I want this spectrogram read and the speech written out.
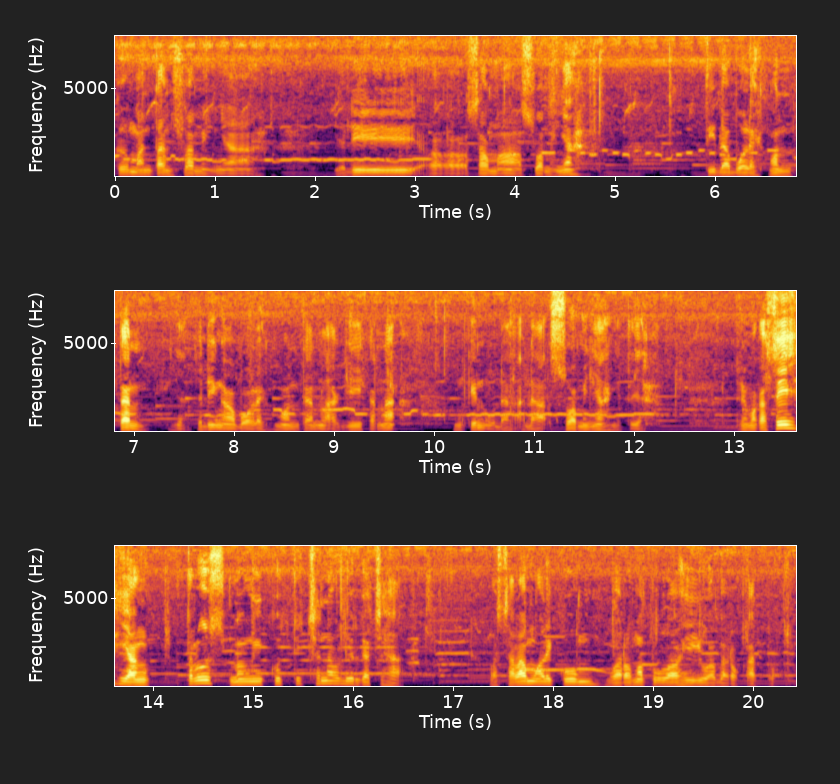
ke mantan suaminya. Jadi eh, sama suaminya tidak boleh konten ya. Jadi nggak boleh konten lagi karena mungkin udah ada suaminya gitu ya. Terima kasih yang terus mengikuti channel Dirga. Wassalamualaikum warahmatullahi wabarakatuh.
